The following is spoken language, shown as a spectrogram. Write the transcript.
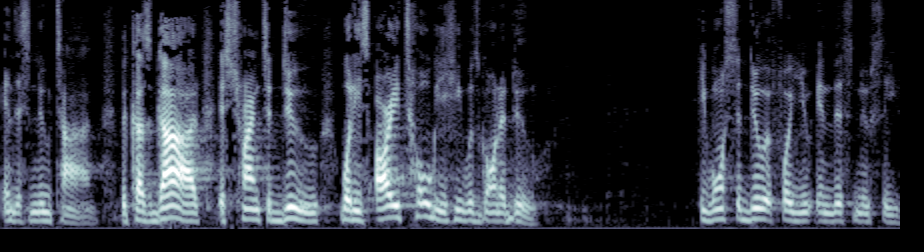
in this new time. Because God is trying to do what He's already told you He was going to do. He wants to do it for you in this new season.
